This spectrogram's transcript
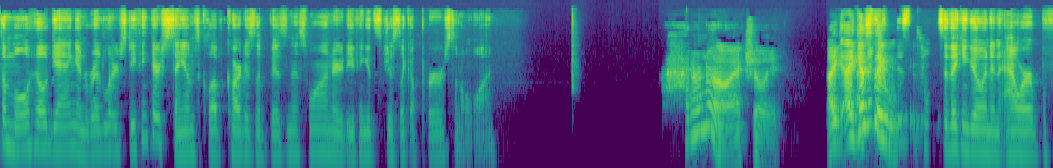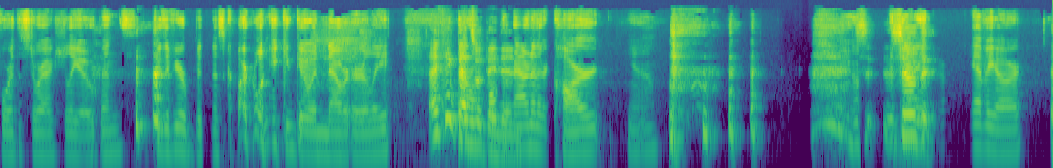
the Molehill Gang and Riddlers? Do you think their Sam's Club card is a business one, or do you think it's just like a personal one? I don't know actually. I, I guess they. it's a business one so they can go in an hour before the store actually opens. Because if you're a business card one, you can go in an hour early. I think that's what they did. Down in their cart, you know. so so the, caviar.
